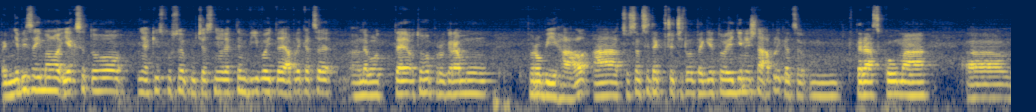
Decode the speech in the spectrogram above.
tak mě by zajímalo, jak se toho nějakým způsobem účastnil, jak ten vývoj té aplikace nebo té, toho programu probíhal a co jsem si tak přečetl, tak je to jedinečná aplikace, mm, která zkoumá uh,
